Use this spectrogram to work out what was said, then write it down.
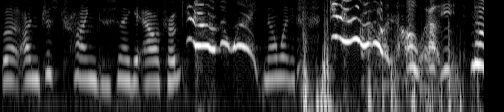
But I'm just trying to make it outro. Get out of the way! No, wait. Get out! No, uh, no, no.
